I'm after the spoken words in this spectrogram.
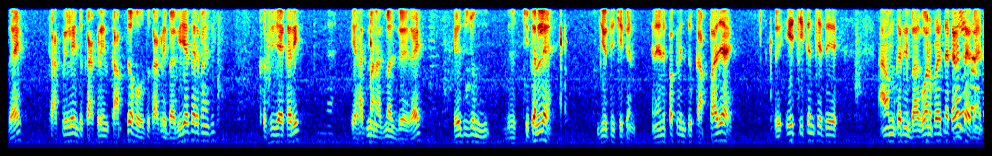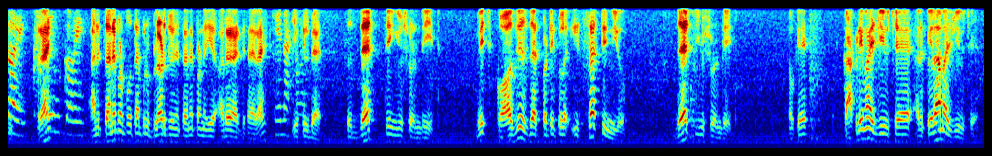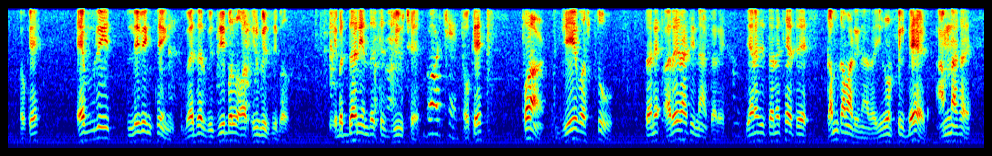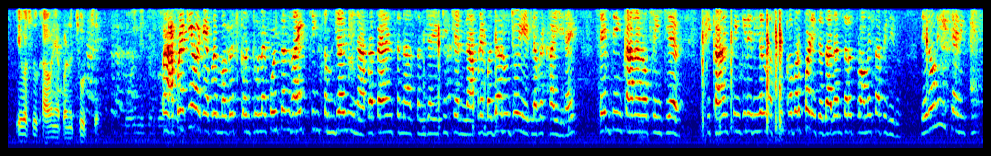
right કાકડી લઈને તું કાકડીને કાપતો હોવ તો કાકડી ભાગી જાય તારે પાસેથી ખસી જાય ખરી એ હાથમાં હાથમાં જ રહે રાઈટ એ રીતે જો ચિકન લે જીવતી ચિકન અને એને પકડીને તું કાપવા જાય તો એ ચિકન છે તે આમ કરીને ભાગવાનો પ્રયત્ન કરે ને રાઈટ. અને તને પણ પોતાને પેલું બ્લડ જોઈને તને પણ એ અરેરાટી થાય રાઈટ feel ખવાય. bad so that thing you shouldn't eat which causes that particular effect in you that you shouldn't eat okay કાકડીમાં જીવ છે અને પેલામાં જીવ છે okay every living thing whether visible or invisible એ બધાની અંદર છે જીવ છે. ઓકે? પણ જે વસ્તુ તને અરેરાટી ના કરે જેનાથી તને છે તે કમકમાટી ના થાય યુ ડોન્ટ ફીલ બેડ આમ ના થાય એ વસ્તુ ખાવાની આપણને છૂટ છે. પણ આપણે કેવા કે આપણે મગજ કંટ્રોલ કોઈ તને રાઈટ થિંગ સમજાવી ને આપણા પેરેન્ટ્સ ના સમજાવી ટીચર ને આપણે બધાનું જોઈએ એટલે આપણે ખાઈએ રાઈટ સેમ થિંગ કાના પિંકી હેવ કે કાનન પિંકી ની રિયલ વસ્તુ ખબર પડી તો દાદાને તરત પ્રોમિસ આપી દીધું. દે ડોન્ટ ઈટ એનીથિંગ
